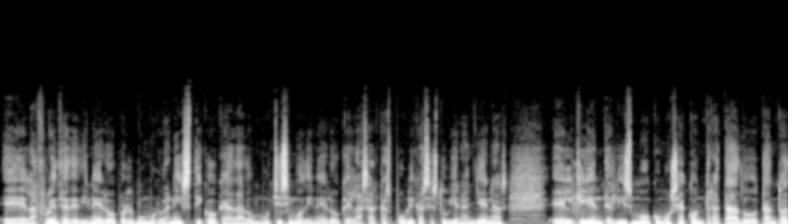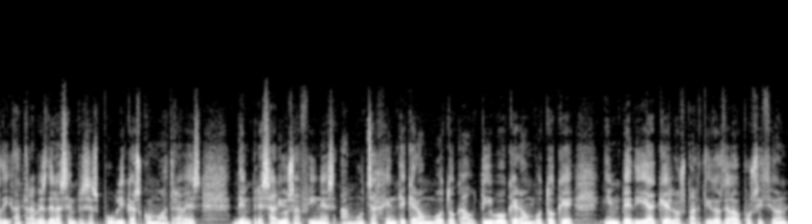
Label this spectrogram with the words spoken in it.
eh, la afluencia de dinero por el boom urbanístico, que ha dado muchísimo dinero, que las arcas públicas estuvieran llenas, el clientelismo, cómo se ha contratado tanto a, través de las empresas públicas como a través de empresarios afines a mucha gente, que era un voto cautivo, que era un voto que impedía que los partidos de la oposición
